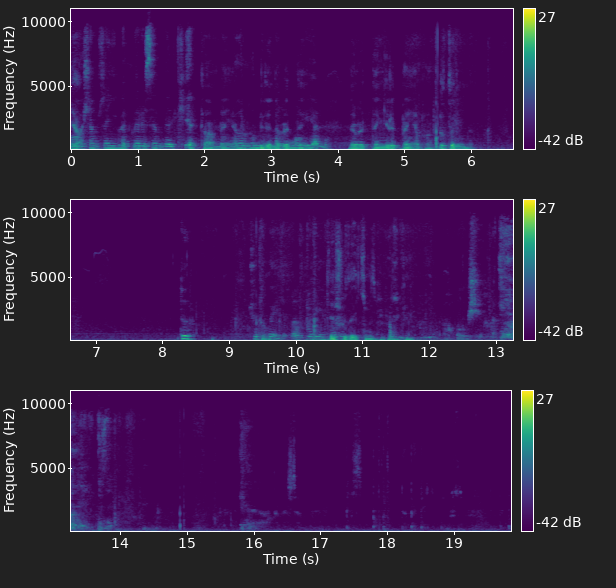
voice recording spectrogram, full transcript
Bu Ya. akşam sen yemek verirsen belki yap. Tamam ben yaparım. Bir de nöbetten, nöbetten gelip ben yaparım. Tut elimden. Dur. Çok buraya. Gel şurada ikimiz bir gözükelim. O şey hadi. Arkadaşlar biz bugün nöbete gidiyoruz. Nöbete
